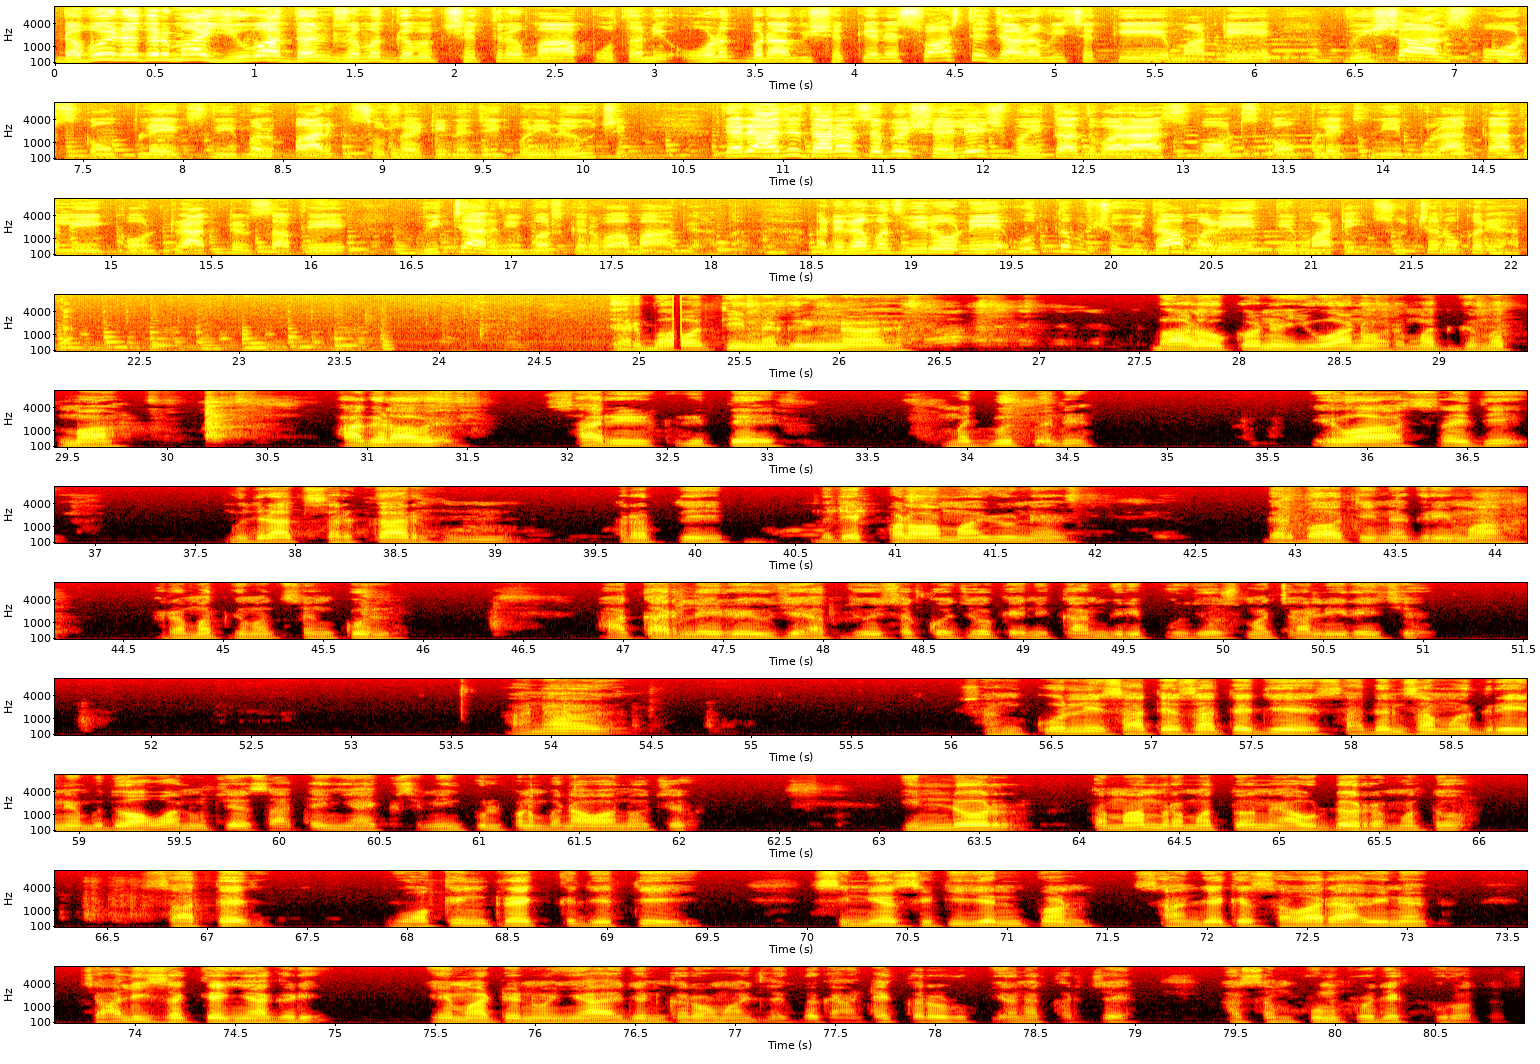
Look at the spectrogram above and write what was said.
ડભોઈ નગરમાં યુવા ધન રમતગમત ક્ષેત્રમાં પોતાની ઓળખ બનાવી શકે અને સ્વાસ્થ્ય જાળવી શકે માટે વિશાળ sports complex Vimal park society નજીક બની રહ્યું છે. ત્યારે આજે ધારાસભ્ય શૈલેષ મહેતા દ્વારા સ્પોર્ટ્સ કોમ્પ્લેક્સની મુલાકાત લઈ કોન્ટ્રાક્ટર સાથે વિચાર વિમર્શ કરવામાં આવ્યા હતા અને રમતવીરોને ઉત્તમ સુવિધા મળે તે માટે સૂચનો કર્યા હતા. ગર્ભાવતી નગરીના બાળકો અને યુવાનો રમતગમતમાં આગળ આવે, શારીરિક રીતે મજબૂત બને એવા આશયથી ગુજરાત સરકાર તરફથી બજેટ ફાળવવામાં આવ્યું ને ગર્ભાવતી નગરીમાં રમતગમત સંકુલ આકાર લઈ રહ્યું છે. આપ જોઈ શકો છો કે એની કામગીરી પૂરજોશમાં ચાલી રહી છે. આના સંકુલની સાથે સાથે જે સાધન સામગ્રી ને બધું આવવાનું છે, સાથે અહીંયા એક સ્વિમિંગ પુલ પણ બનાવવાનો છે. ઇન્ડોર તમામ રમતો અને આઉટડોર રમતો, સાથે જ વોકિંગ ટ્રેક જેથી સિનિયર સિટીઝન પણ સાંજે કે સવારે આવીને ચાલી શકે અહીંયા આગળ. એ માટેનું અહીંયા આયોજન કરવામાં લગભગ આઠેક કરોડ રૂપિયાના ખર્ચે આ સંપૂર્ણ પ્રોજેક્ટ પૂરો થશે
